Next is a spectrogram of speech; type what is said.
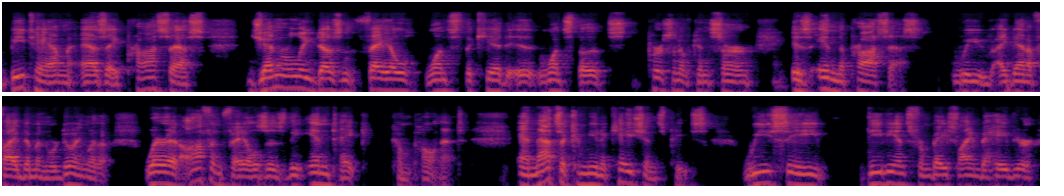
BTAM as a process generally doesn't fail once the kid is once the person of concern is in the process we've identified them and we're doing with it where it often fails is the intake component. And that's a communications piece. We see deviance from baseline behavior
